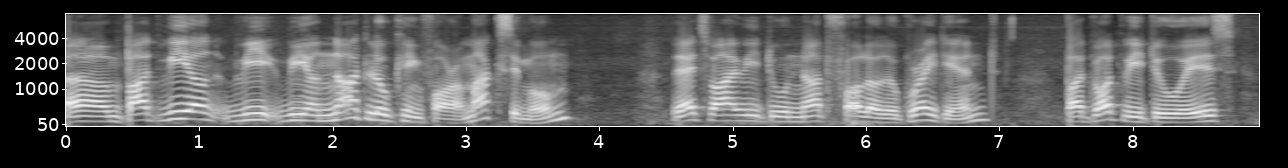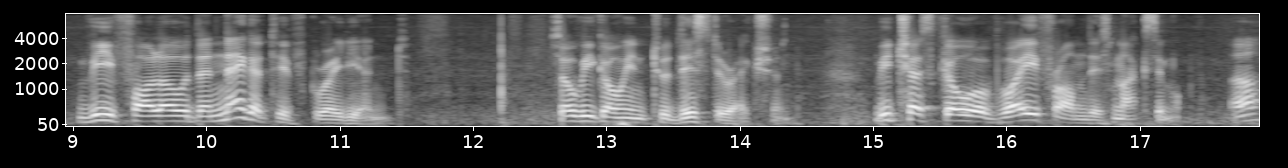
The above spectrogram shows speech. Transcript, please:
Um, but we are, we, we are not looking for a maximum. That's why we do not follow the gradient. But what we do is we follow the negative gradient. So we go into this direction we just go away from this maximum. Uh?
